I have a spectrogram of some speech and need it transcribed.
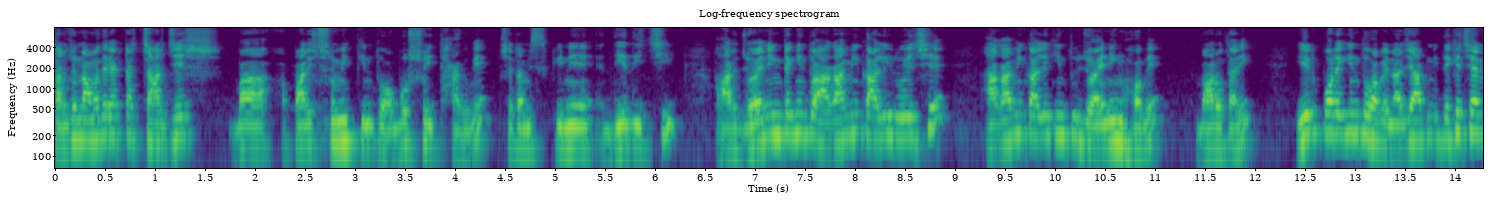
তার জন্য আমাদের একটা চার্জেস বা পারিশ্রমিক কিন্তু অবশ্যই থাকবে, সেটা আমি স্ক্রিনে দিয়ে দিচ্ছি। আর জয়েনিংটা কিন্তু আগামীকালই রয়েছে। আগামীকালই কিন্তু জয়েনিং হবে বারো তারিখ। এরপরে কিন্তু হবে না, যে আপনি দেখেছেন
